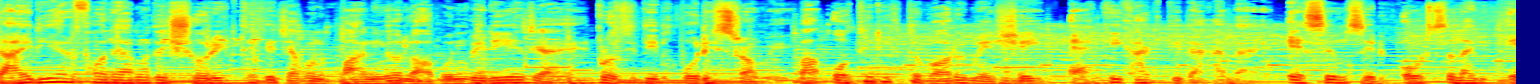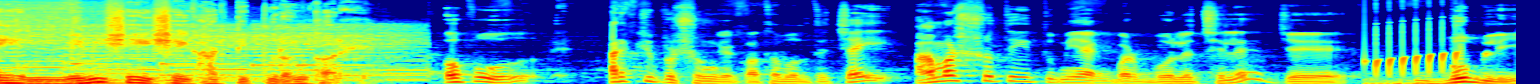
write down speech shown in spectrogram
ডায়রিয়ার ফলে আমাদের শরীর থেকে যেমন পানীয় লবণ বেরিয়ে যায় প্রতিদিন পরিশ্রমে বা অতিরিক্ত গরমে সেই একই ঘাটতি দেখা দেয়। এসএমসির ওরসালাইন এম নিমিশেই সেই ঘাটতি পূরণ করে। অপু আরেকটি প্রসঙ্গে কথা বলতে চাই। আমার সাথেই তুমি একবার বলেছিলে যে বুবলি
